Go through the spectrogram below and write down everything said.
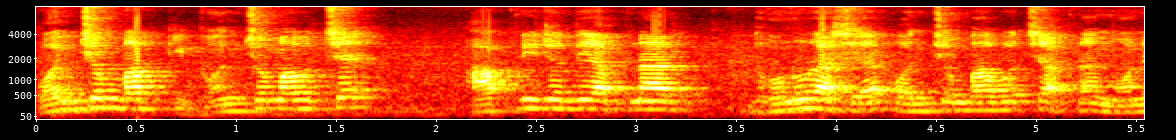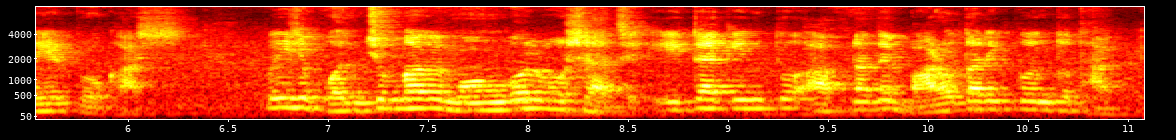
পঞ্চম ভাব কি? পঞ্চম ভাব হচ্ছে, আপনি যদি আপনার ধনুরাশি হয় পঞ্চম ভাব হচ্ছে আপনার মনের প্রকাশ। ওই যে পঞ্চম ভাবে মঙ্গল বসে আছে, এটা কিন্তু আপনাদের বারো তারিখ পর্যন্ত থাকবে।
